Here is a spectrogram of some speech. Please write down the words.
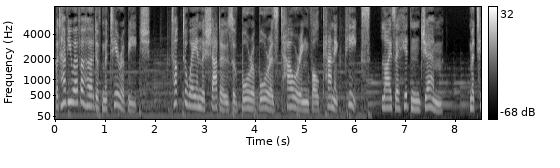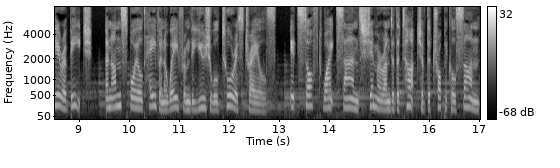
but have you ever heard of Matira Beach? Tucked away in the shadows of Bora Bora's towering volcanic peaks lies a hidden gem, Matira Beach, an unspoiled haven away from the usual tourist trails. Its soft white sands shimmer under the touch of the tropical sun,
